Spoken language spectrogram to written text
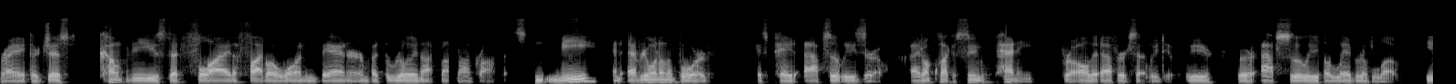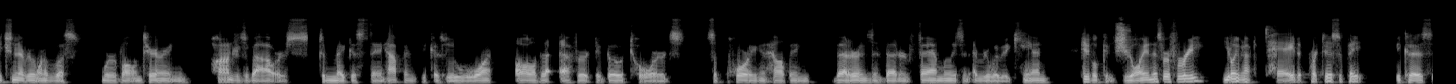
right? They're just companies that fly the 501 banner, but they're really not, nonprofits. Me and everyone on the board gets paid absolutely zero. I don't collect a single penny for all the efforts that we do. We're, we're absolutely a labor of love. Each and every one of us, we're volunteering hundreds of hours to make this thing happen because we want all of that effort to go towards supporting and helping veterans and veteran families in every way we can. People can join this for free. You don't even have to pay to participate because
